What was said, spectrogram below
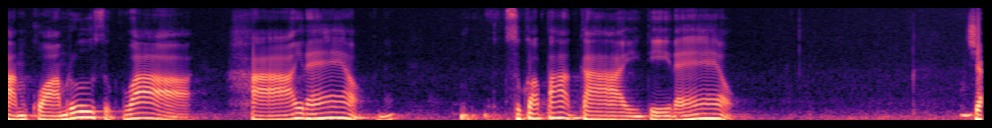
ทำความรู้สึกว่าหายแล้ว สุขภาพกายดีแล้ว ใจ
